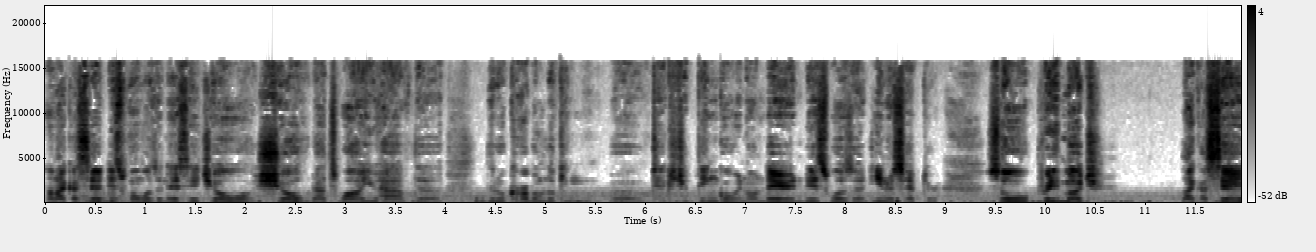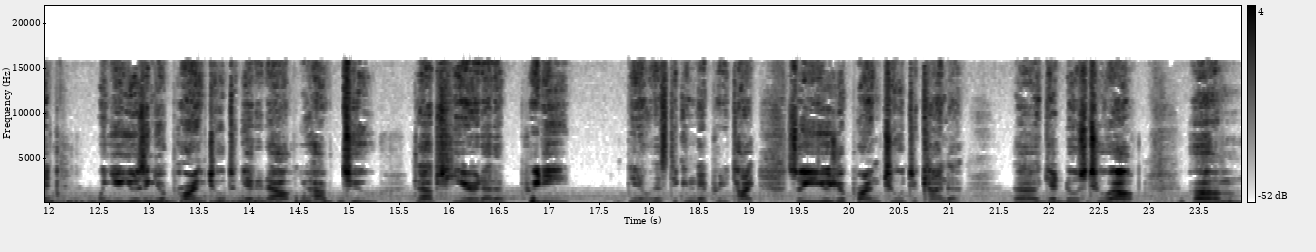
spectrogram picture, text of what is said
now like I said this one was an SHO or show. That's why you have the little carbon looking uh, texture thing going on there. And this was an interceptor. So pretty much like I said when you're using your prying tool to get it out you have two tabs here that are pretty, you know, they're sticking there pretty tight. So you use your prying tool to kind of uh, get those two out. Um,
